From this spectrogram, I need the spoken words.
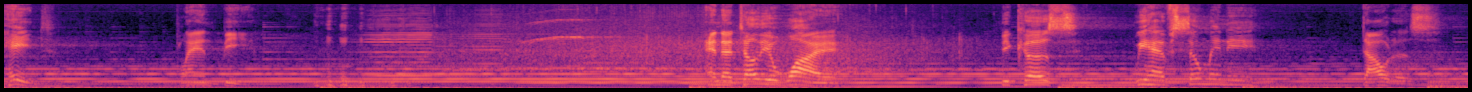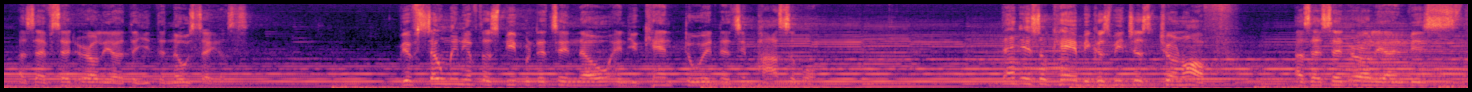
Hate plan B. and I tell you why. Because we have so many doubters as I've said earlier, the, the no sayers. We have so many of those people that say no and you can't do it, that's impossible. That is okay because we just turn off, as I said earlier, and we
